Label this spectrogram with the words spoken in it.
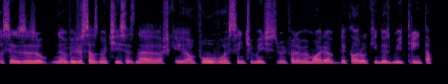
assim, às vezes eu, né, eu, vejo essas notícias, né? Acho que a Volvo recentemente, se me falha a memória, declarou que em 2030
